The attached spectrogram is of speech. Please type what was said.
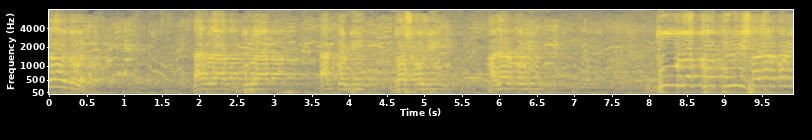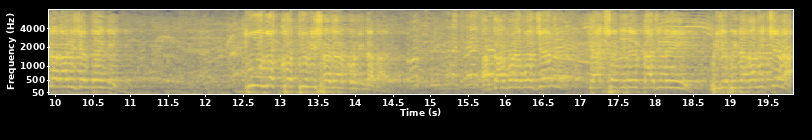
টাকা হতে পারে? এক লাখ, দু লাখ, এক কোটি, দশ কোটি, হাজার কোটি। দু লক্ষ তিরিশ হাজার কোটি টাকার হিসেব দেয়নি। দু লক্ষ তিরিশ হাজার কোটি টাকা। আর তারপরে বলছেন কি একশো দিনের কাজ নেই, বিজেপি টাকা দিচ্ছে না?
